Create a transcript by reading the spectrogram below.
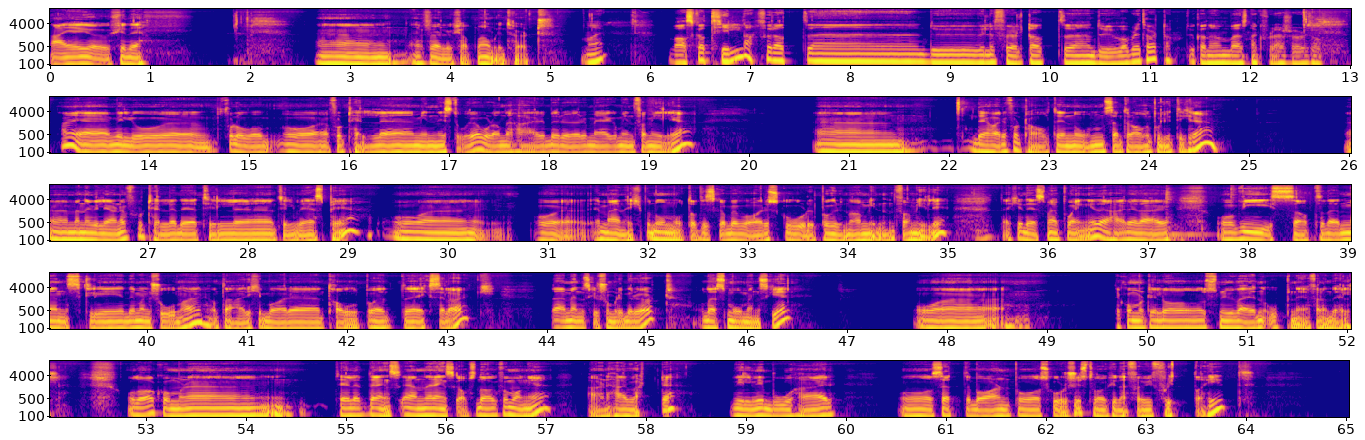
Nei, jeg gjør jo ikke det. Eh, Jeg føler jo ikke at man har blitt hørt. Nei. Hva skal til da, for at uh, du ville følt at uh, du var blitt hørt? da? Du kan jo bare snakke for deg sjøl. Sånn. Nei, jeg vil jo uh, få lov å, å fortelle min historie, hvordan det her berører meg og min familie. Det har jeg fortalt til noen sentrale politikere. Eh, Men jeg vil gjerne fortelle det til, eh, til VSP. Og, eh, og jeg mener ikke på noen måte at vi skal bevare skole pga. min familie. Det er ikke det som er poenget. Det, her, det er å vise at det er en menneskelig dimensjon her. At det er ikke bare tall på et Excel-ark. Det er mennesker som blir berørt, og det er små mennesker. Og det kommer til å snu verden opp ned for en del. Og da kommer det til et regns en regnskapsdag for mange. Er det her verdt det? Vil vi bo her og sette barn på skoleskyss? Det var jo ikke derfor vi flytta hit.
